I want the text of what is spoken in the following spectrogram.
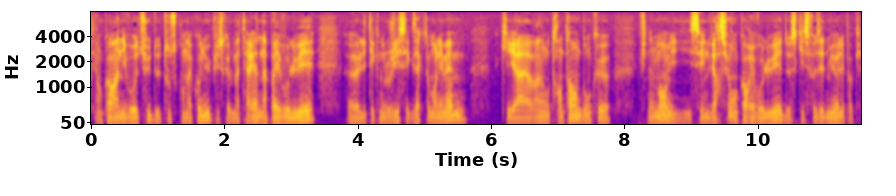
c'est encore un niveau au-dessus de tout ce qu'on a connu, puisque le matériel n'a pas évolué, les technologies, c'est exactement les mêmes qui est à 20 ou 30 ans. Donc euh, finalement, c'est une version encore évoluée de ce qui se faisait de mieux à l'époque.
